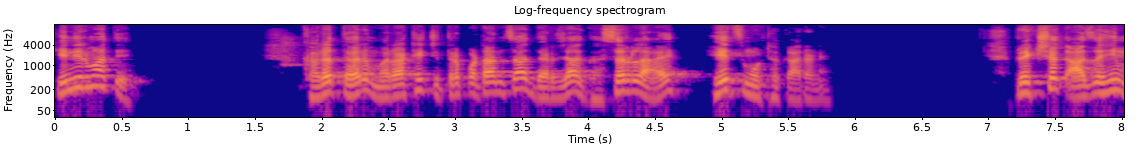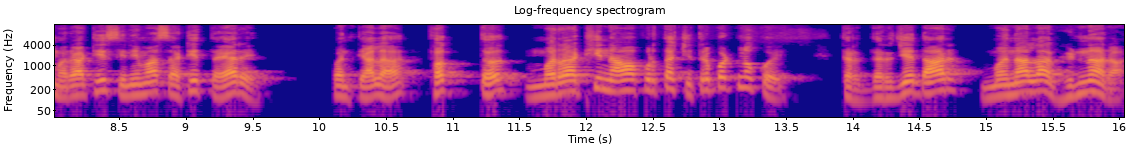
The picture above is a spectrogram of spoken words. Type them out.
की निर्माते? खरं तर मराठी चित्रपटांचा दर्जा घसरला आहे हेच मोठं कारण आहे. प्रेक्षक आजही मराठी सिनेमासाठी तयार आहे पण त्याला फक्त मराठी नावापुरता चित्रपट नकोय तर दर्जेदार मनाला भिडणारा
